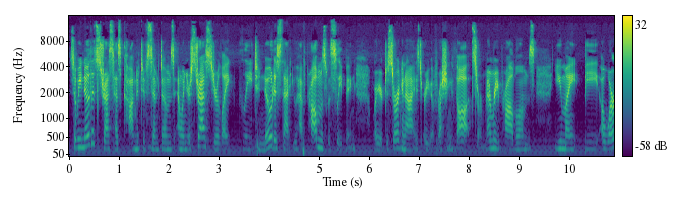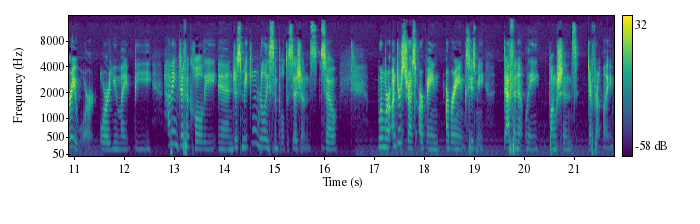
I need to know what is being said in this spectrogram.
So we know that stress has cognitive symptoms, and when you're stressed, you're likely to notice that you have problems with sleeping, or you're disorganized, or you have rushing thoughts, or memory problems. You might be a worrywart, or you might be having difficulty in just making really simple decisions. So when we're under stress, our brain, our brain, excuse me, definitely functions differently.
